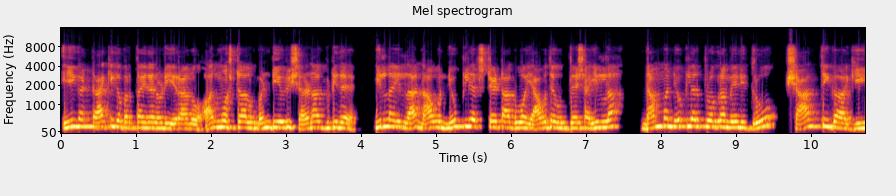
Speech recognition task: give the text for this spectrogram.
ಈಗ ಟ್ರ್ಯಾಕಿಗೆ ಬರ್ತಾ ಇದೆ ನೋಡಿ ಇರಾನು. ಆಲ್ಮೋಸ್ಟ್ ಆಲ್ ಮಂಡಿಯೂರಿ ಶರಣಾಗ್ಬಿಟ್ಟಿದೆ. ಇಲ್ಲ ಇಲ್ಲ, ನಾವು ನ್ಯೂಕ್ಲಿಯರ್ ಸ್ಟೇಟ್ ಆಗುವ ಯಾವುದೇ ಉದ್ದೇಶ ಇಲ್ಲ. ನಮ್ಮ ನ್ಯೂಕ್ಲಿಯರ್ ಪ್ರೋಗ್ರಾಮ್ ಏನಿದ್ರು ಶಾಂತಿಗಾಗಿ.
